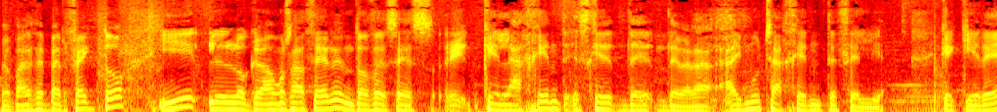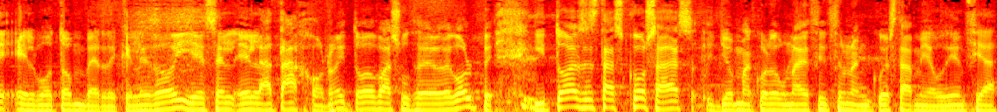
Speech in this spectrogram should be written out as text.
Me parece perfecto y lo que vamos a hacer entonces es eh, que la gente, es que de, verdad, hay mucha gente, Celia, que quiere el botón verde que le doy y es el, atajo, ¿no? Y todo va a suceder de golpe. Y todas estas cosas, yo me acuerdo una vez hice una encuesta a mi audiencia,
